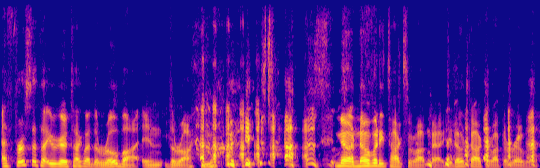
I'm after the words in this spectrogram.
At first, I thought you were going to talk about the robot in the Rocky movies. no, nobody talks about that. You don't talk about the robot.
